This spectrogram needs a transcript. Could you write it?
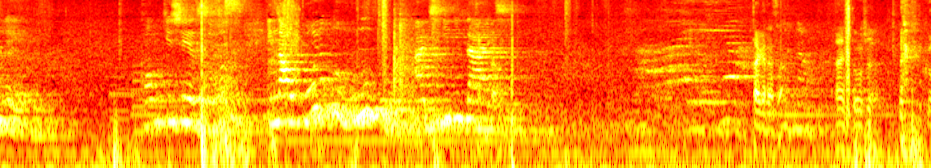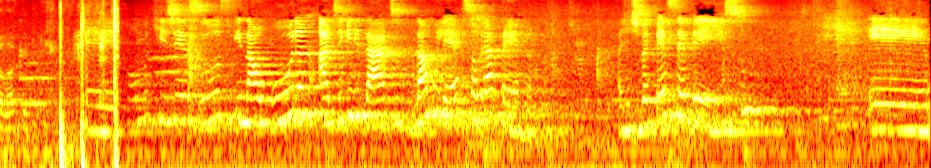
mulher. Como que Jesus inaugura no mundo a dignidade. Tá gravando? Não. Ah, então já. Coloca aqui. É, como que Jesus inaugura a dignidade da mulher sobre a terra. A gente vai perceber isso. É,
